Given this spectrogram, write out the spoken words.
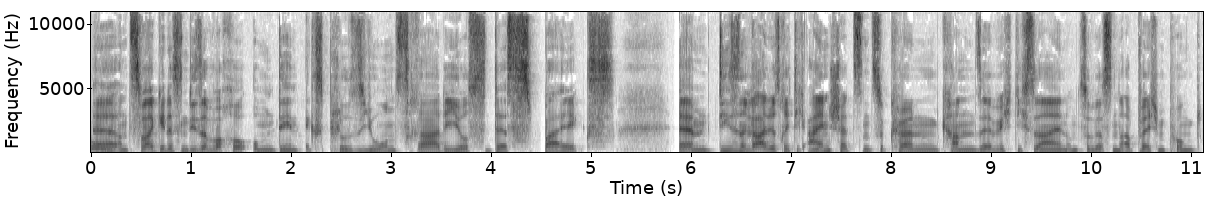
Äh, und zwar geht es in dieser Woche um den Explosionsradius des Spikes. Ähm, diesen Radius richtig einschätzen zu können, kann sehr wichtig sein, um zu wissen, ab welchem Punkt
